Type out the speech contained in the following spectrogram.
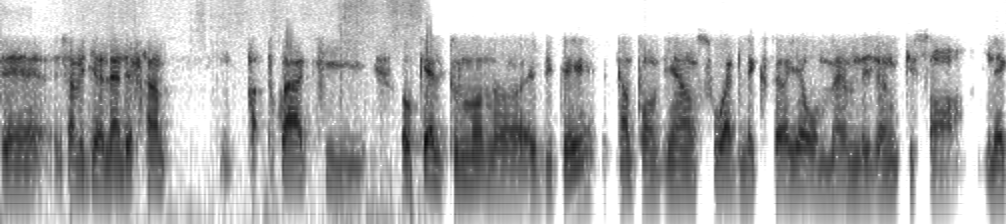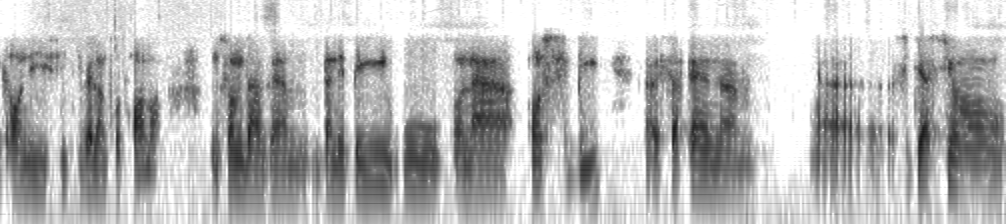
c'est, j'ai envie de dire, l'un des freins cas qui, auquel tout le monde euh, est buté quand on vient soit de l'extérieur ou même les jeunes qui sont nés grandis ici qui veulent entreprendre. Nous sommes dans, un, dans des pays où on, a, on subit euh, certaines euh, situations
